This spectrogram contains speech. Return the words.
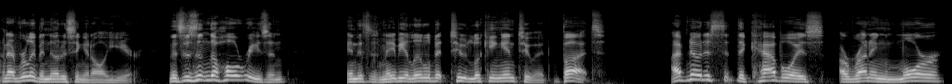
and I've really been noticing it all year. This isn't the whole reason, and this is maybe a little bit too looking into it, but I've noticed that the Cowboys are running more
